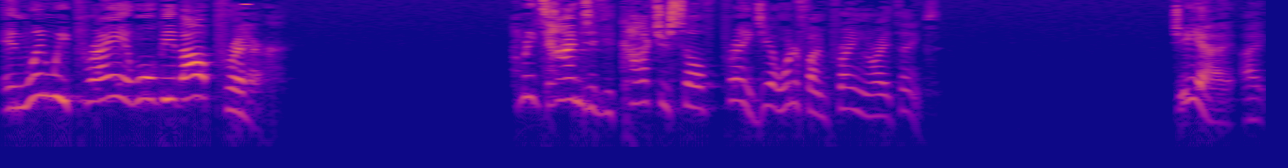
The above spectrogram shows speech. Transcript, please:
And when we pray, it won't be about prayer. How many times have you caught yourself praying? Gee, I wonder if I'm praying the right things. Gee, I, I, I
